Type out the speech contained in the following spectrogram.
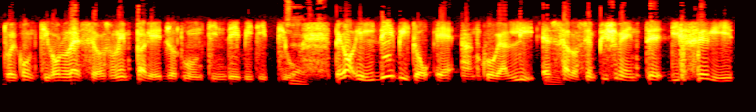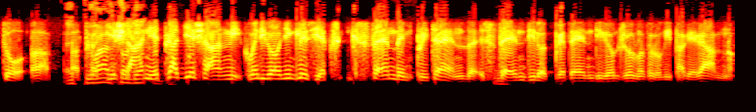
tuoi conti con l'estero sono in pareggio, tu non ti indebiti più. Certo. Però il debito è ancora lì, è mm. stato semplicemente differito a, a tra dieci de... anni e tra dieci anni, come dicono gli inglesi, extend and pretend, estendilo e pretendi che un giorno te lo ripagheranno.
